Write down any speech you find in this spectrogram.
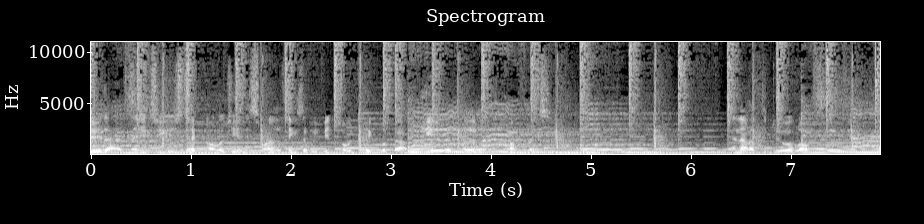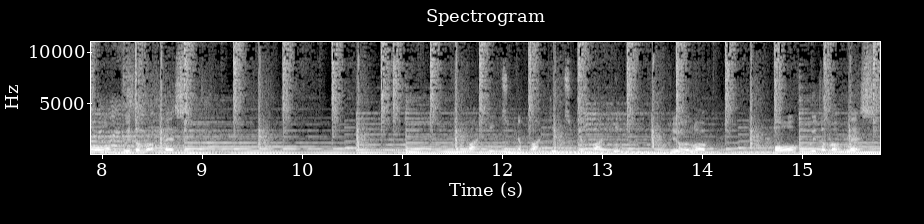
Do that, they need to use technology, and this is one of the things that we've been talking to people about here at the conference. And they'll have to do a lot more with a lot less. Abundance, abundance, abundance, Do a lot more with a lot less.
